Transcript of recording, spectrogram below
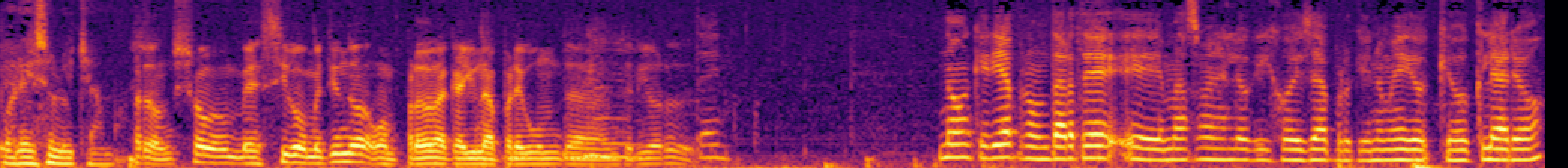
Por eso luchamos. Perdón, yo me sigo metiendo, perdona que hay una pregunta anterior. No, quería preguntarte eh, más o menos lo que dijo ella porque no me quedó claro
